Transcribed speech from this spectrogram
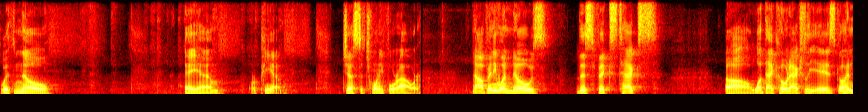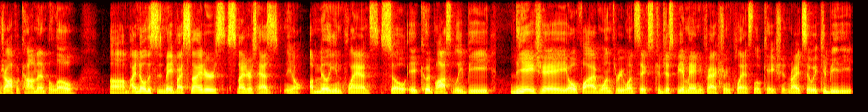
with no AM or PM, just a 24 hour. Now, if anyone knows this fixed text, uh, what that code actually is, go ahead and drop a comment below. Um, I know this is made by Snyder's. Snyder's has, you know, a million plants, so it could possibly be the HA051316 could just be a manufacturing plant's location, right? So it could be the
